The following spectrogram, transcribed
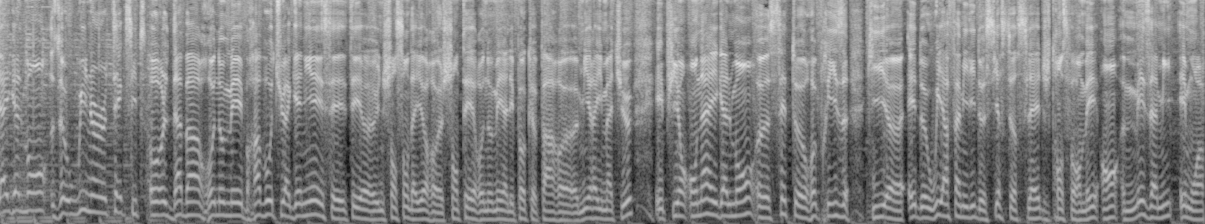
Y a également The Winner Takes It All d'Abba, renommé Bravo, tu as gagné. C'était euh, une chanson d'ailleurs euh, chantée et renommée à l'époque par euh, Mireille Mathieu. Et puis on- a également cette reprise qui est de We Are Family de Sister Sledge transformée en Mes amis et moi.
